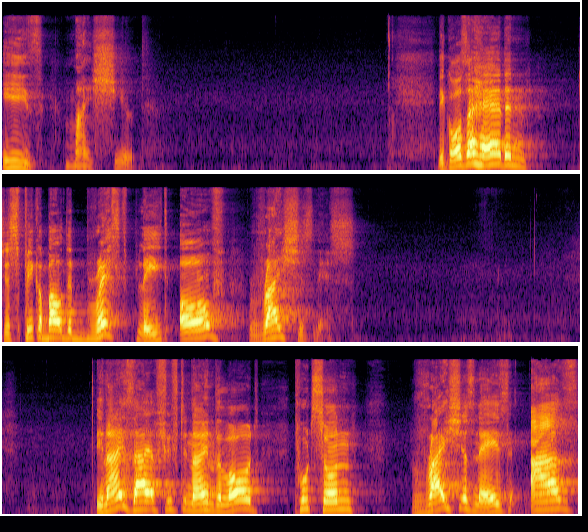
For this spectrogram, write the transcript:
is my shield. He goes ahead and to speak about the breastplate of righteousness. In Isaiah 59, the Lord puts on righteousness as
